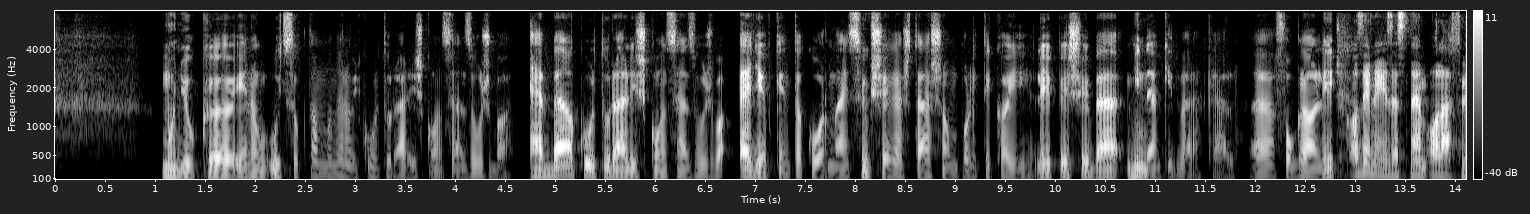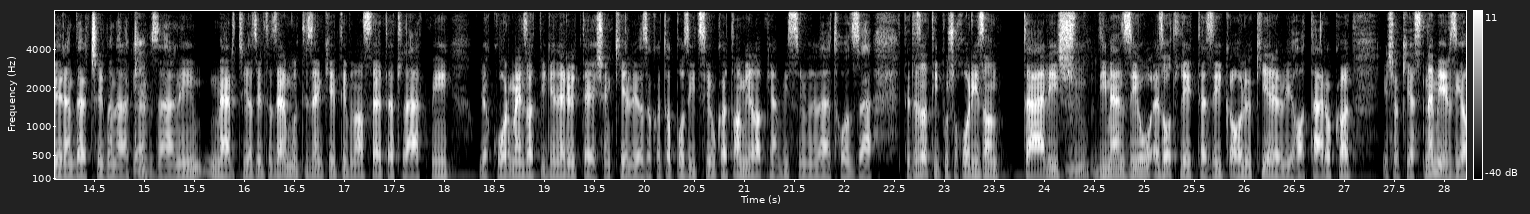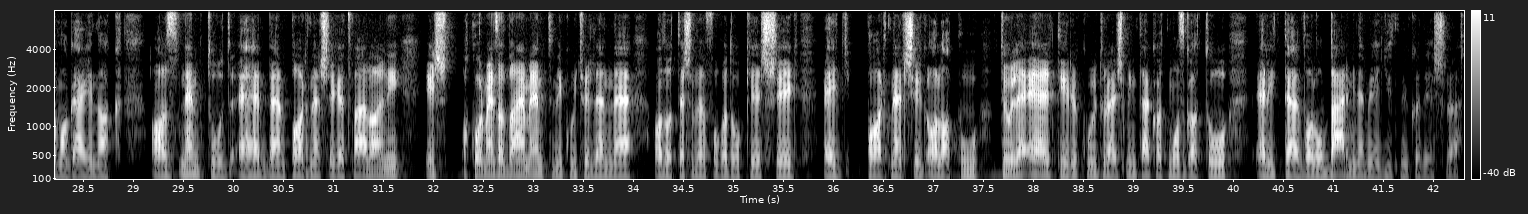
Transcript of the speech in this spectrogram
mondjuk én úgy szoktam mondani, hogy kulturális konszenzusba. Ebben a kulturális konszenzusba egyébként a kormány szükséges társadalompolitikai lépésébe mindenkit bele kell ö, foglalni. Azért nehéz ezt nem aláfölé rendeltségben elképzelni, mert ugye azért az elmúlt 12 évben azt lehetett látni, hogy a kormányzat igen erőteljesen kérli azokat a pozíciókat, ami alapján viszonyulni lehet hozzá. Tehát ez a típusú horizontális mm. dimenzió, ez ott létezik, ahol ő kijelöli a határokat, és aki ezt nem érzi a magáinak, az nem tud ebben partnerséget vállalni, és a kormányzatban nem tűnik úgy, hogy lenne adott esetben fogadókészség egy partnerség alapú, tőle eltérő kulturális mintákat mozgató, elittel való bármi nemű együttműködésre.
